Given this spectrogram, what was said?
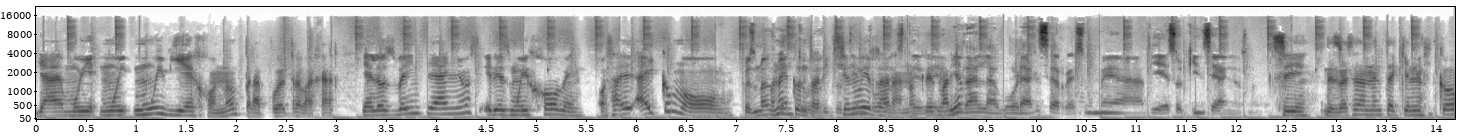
ya muy, muy, muy viejo, ¿no? Para poder trabajar. Y a los 20 años eres muy joven. O sea, hay como pues más una contradicción muy rara, ¿no? Este, ¿Crees, María? La vida laboral se resume a 10 o 15 años, ¿no? Sí, desgraciadamente aquí en México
